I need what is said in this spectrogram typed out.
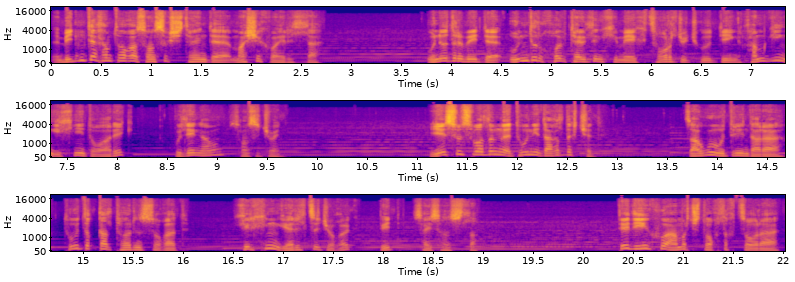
Бидэнтэй хамт байгаа сонсогч танд маш их баярлалаа. Өнөөдөр бид өндөр хувь тавилан химээх цуврал жүжгүүдийн хамгийн ихний дугаарыг бүлээн аван сонсож байна. Есүс болон түүний дагалдагчид завгүй өдрийн дараа түүдэг гал тойрон суугаад хэрхэн ярилцаж байгааг бид сая сонслоо. Тэд ийхүү амарч тухлах зураа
